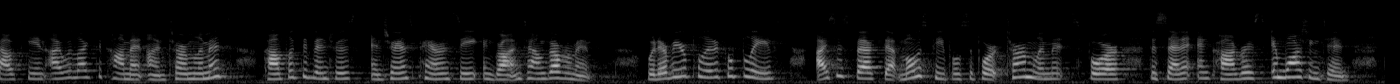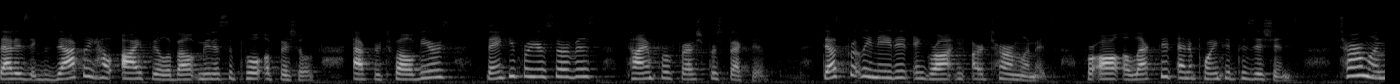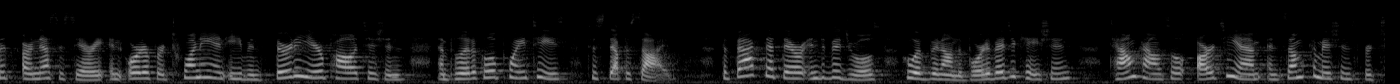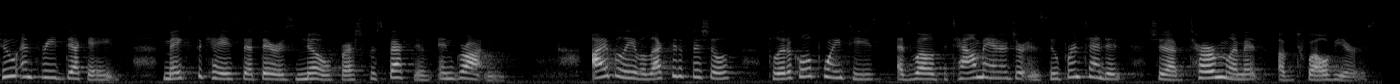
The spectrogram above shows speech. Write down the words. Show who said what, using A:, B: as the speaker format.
A: And I would like to comment on term limits, conflict of interest, and transparency in Groton Town government. Whatever your political beliefs, I suspect that most people support term limits for the Senate and Congress in Washington. That is exactly how I feel about municipal officials. After 12 years, thank you for your service. Time for fresh perspective. Desperately needed in Groton are term limits for all elected and appointed positions. Term limits are necessary in order for 20 and even 30-year politicians and political appointees to step aside. The fact that there are individuals who have been on the Board of Education, Town Council, RTM, and some commissions for two and three decades makes the case that there is no fresh perspective in Groton. I believe elected officials, political appointees, as well as the town manager and superintendent should have term limits of 12 years.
